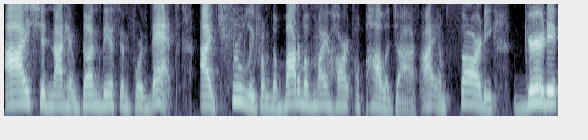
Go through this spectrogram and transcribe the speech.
I should not have done this. And for that, I truly, from the bottom of my heart, apologize. I am sorry, Guerdy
